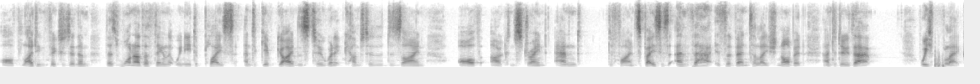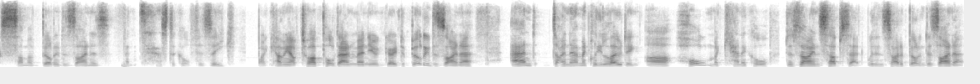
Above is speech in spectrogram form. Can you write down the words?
of lighting fixtures in them, there's one other thing that we need to place and to give guidance to when it comes to the design of our constrained and defined spaces, and that is the ventilation of it. And to do that, we flex some of Building Designer's fantastical physique by coming up to our pull down menu and going to Building Designer and dynamically loading our whole mechanical design subset within inside of Building Designer.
